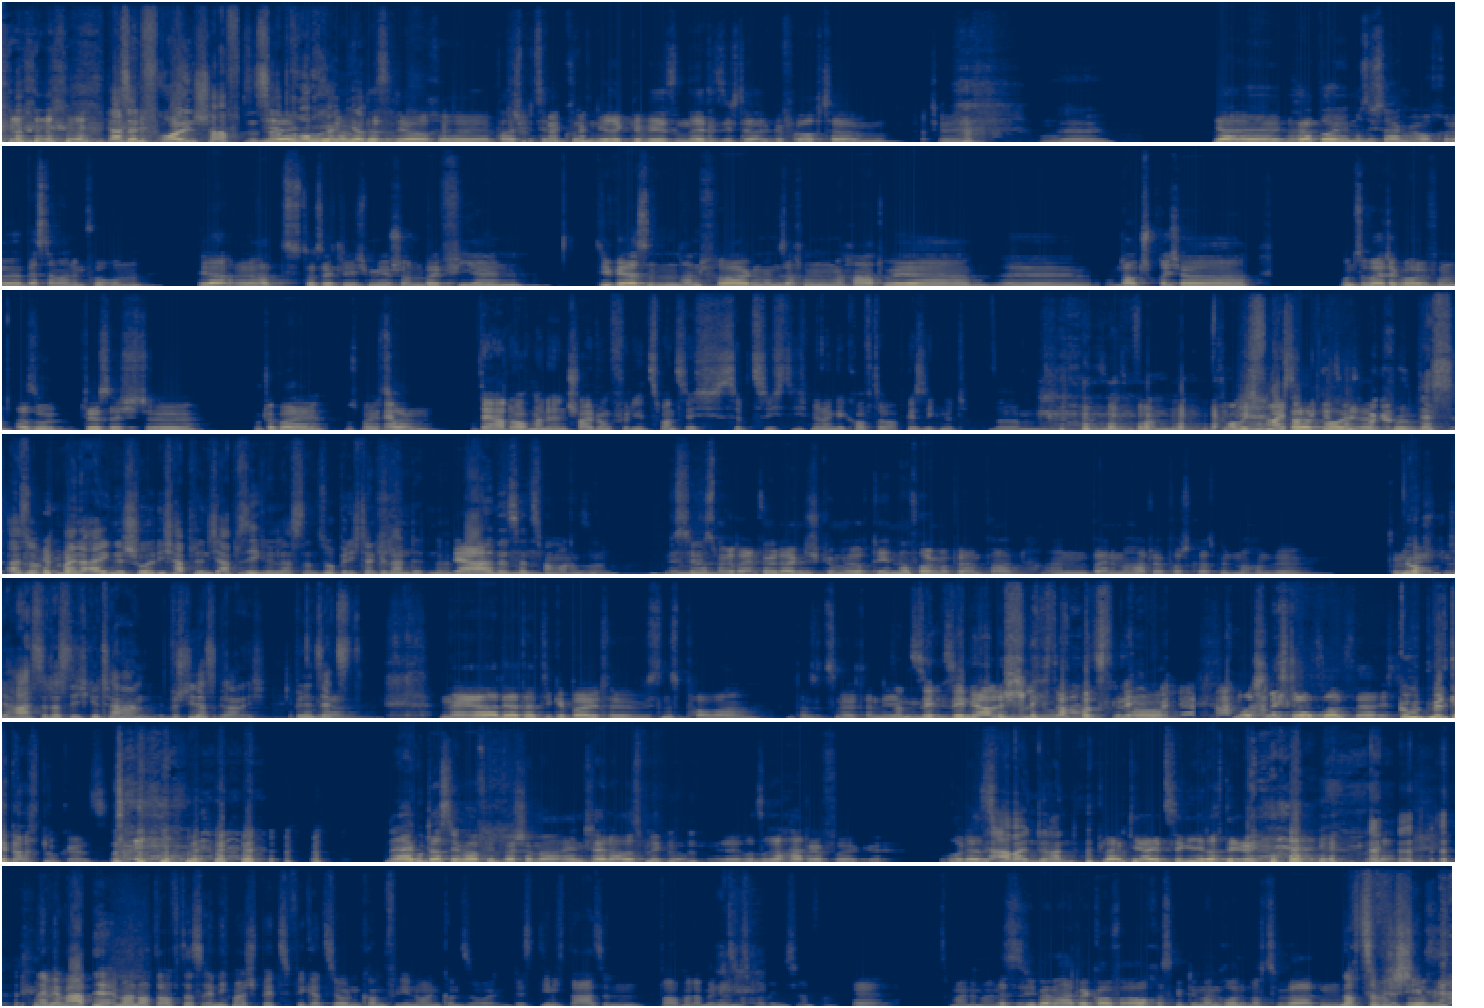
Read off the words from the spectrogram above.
da sind Freundschaften Ja, gut, zerbrochen. aber Ja, das sind ja auch äh, ein paar spezielle Kunden direkt gewesen, ne? Die sich da angefaucht haben. äh, Ja, äh, Herboy, muss ich sagen, auch äh, bester Mann im Forum. Der äh, hat tatsächlich mir schon bei vielen diversen Anfragen in Sachen Hardware, äh, Lautsprecher und so weiter geholfen. Also der ist echt äh, gut dabei, muss man echt Ja. sagen. Der hat auch meine Entscheidung für die 2070, die ich mir dann gekauft habe, abgesegnet. Ähm, also glaube ich, damit Das also meine eigene Schuld. Ich habe sie nicht absegnen lassen und so bin ich dann gelandet, ne? Ja, das mhm. hätte es mal machen sollen. Wisst ihr, was mir gerade einfällt? Eigentlich können wir doch den mal fragen, ob er ein paar an, bei einem Hardware-Podcast mitmachen will. Jo, ja, hast du das nicht getan? Ich verstehe das gar nicht. Ich bin entsetzt. Ja. Naja, der hat halt die geballte Wissenspower. Und dann sitzen wir halt daneben. Dann se sehen wir alle schlecht aus. Genau. Noch schlechter als sonst, ja. Richtig. Gut mitgedacht, Lukas. naja, gut, das hier war auf jeden Fall schon mal ein kleiner Ausblick auf äh, unsere Hardware-Folge. Oder wir arbeiten dran. Bleibt die einzige, je nachdem. genau. Na, wir warten ja immer noch darauf, dass endlich mal Spezifikationen kommen für die neuen Konsolen. Bis die nicht da sind, braucht man damit nicht so wenig anfangen. Ja ist meine Meinung. Das ist wie beim Hardware-Kauf auch. Es gibt immer einen Grund, noch zu warten. Noch zu verschieben.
